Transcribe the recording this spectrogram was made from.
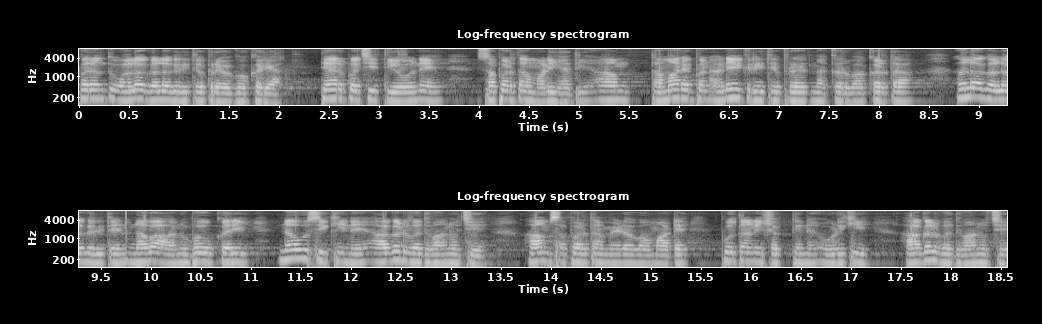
પરંતુ અલગ અલગ રીતે પ્રયોગો કર્યા. ત્યાર પછી તેઓને સફળતા મળી હતી. આમ, તમારે પણ અનેક રીતે પ્રયત્ન કરવા કરતાં અલગ અલગ રીતે નવા અનુભવ કરી, નવું શીખીને આગળ વધવાનું છે. આમ, સફળતા મેળવવા માટે પોતાની શક્તિને ઓળખી આગળ વધવાનું છે.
